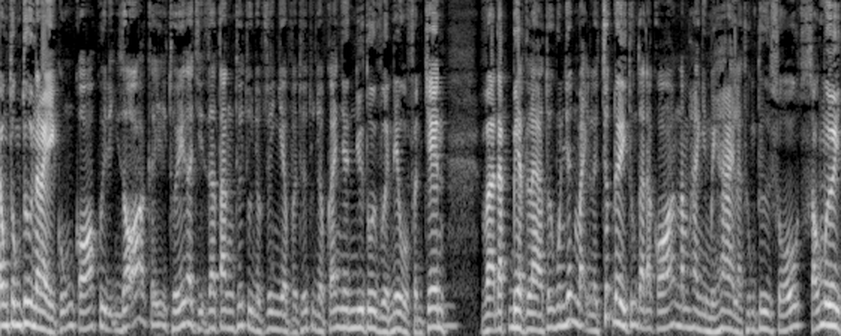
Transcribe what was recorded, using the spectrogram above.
Trong thông tư này cũng có quy định rõ cái thuế giá trị gia tăng, thuế thu nhập doanh nghiệp và thuế thu nhập cá nhân như tôi vừa nêu ở phần trên. Và đặc biệt là tôi muốn nhấn mạnh là trước đây chúng ta đã có năm 2012 là thông tư số 60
